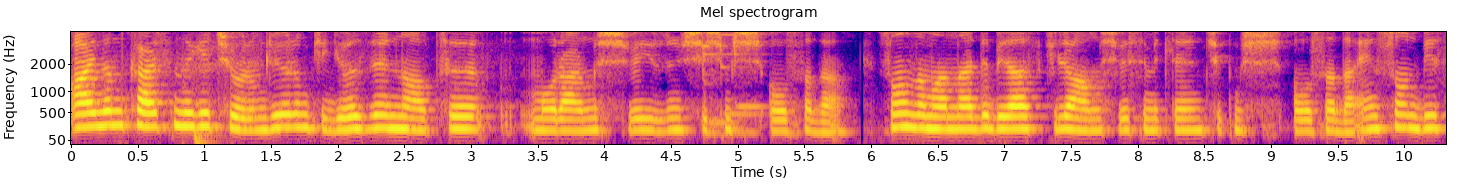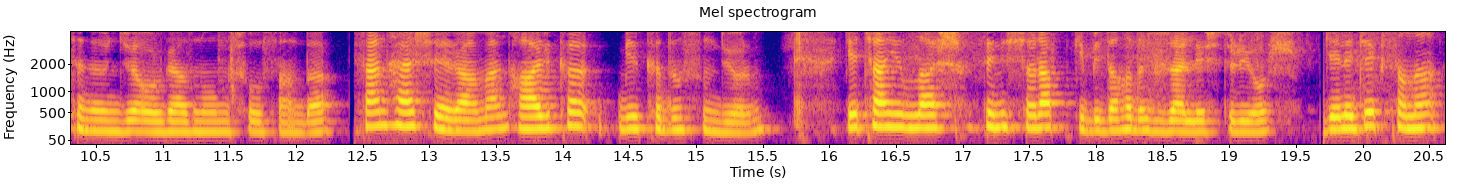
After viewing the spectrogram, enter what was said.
aynanın karşısına geçiyorum. Diyorum ki gözlerinin altı morarmış ve yüzün şişmiş olsa da son zamanlarda biraz kilo almış ve simitlerin çıkmış olsa da en son bir sene önce orgazm olmuş olsan da sen her şeye rağmen harika bir kadınsın diyorum. Geçen yıllar seni şarap gibi daha da güzelleştiriyor. Gelecek sana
